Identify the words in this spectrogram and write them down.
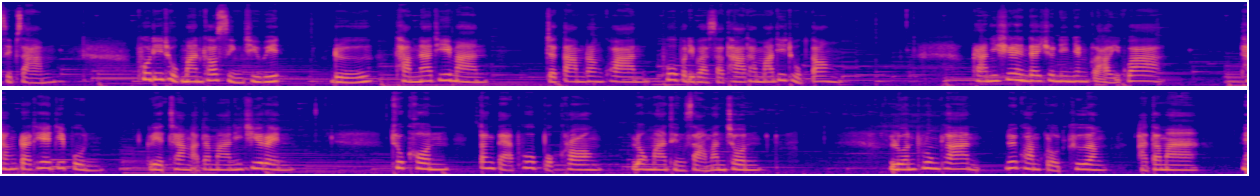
1113 ผู้ที่ถูกมารเข้าสิงชีวิต หรือทำหน้าที่มารจะตามรังควานผู้ปฏิบัติศรัทธาธรรมะที่ถูกต้อง พระนิชิเรนไดชนินยังกล่าวอีกว่า ทั้งประเทศญี่ปุ่น เกลียดชังอาตมานิชิเรน ทุกคนตั้งแต่ผู้ปกครองลงมาถึงสามัญชน ล้วนพลุ่งพล่านด้วยความโกรธเคืองอาตมา ใน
